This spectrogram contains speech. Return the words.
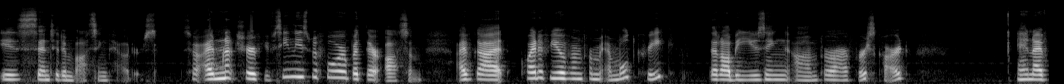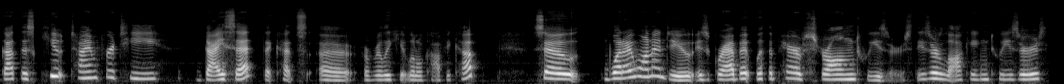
is scented embossing powders. So I'm not sure if you've seen these before, but they're awesome. I've got quite a few of them from Emerald Creek that I'll be using um, for our first card. And I've got this cute Time for Tea die set that cuts a, a really cute little coffee cup. So what I want to do is grab it with a pair of strong tweezers. These are locking tweezers,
